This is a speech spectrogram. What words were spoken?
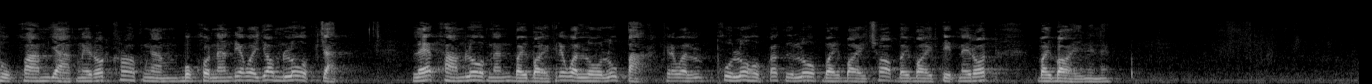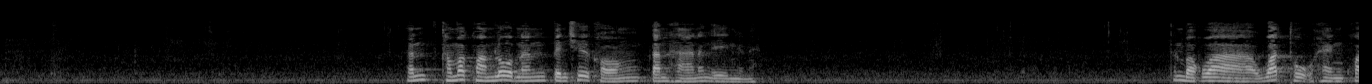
ถูกความอยากในรถครอบงำบุคคลนั้นเรียกว่าย่อมโลภจัด และความโลภนั้นบ่อยๆเรียกว่าโลลุปะเรียกว่าผู้โลภก็คือโลภบ่อยๆ ชอบบ่อยๆ ติดในรถบ่อยๆเนี่ยนะฉะนั้นคำว่าความโลภนั้นเป็นชื่อของตัณหานั่นเองเนี่ยนะท่านบอกว่าวัตถุแห่งคว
